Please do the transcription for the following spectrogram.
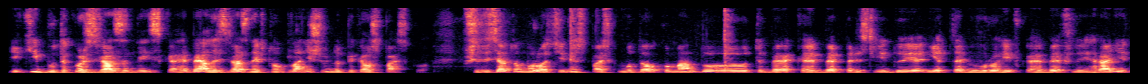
який був також зв'язаний з КГБ, але зв'язаний в тому плані, що він опікав Спаського. В 60-му році він Спаському дав команду: е, тебе КГБ переслідує, є в тебе вороги в КГБ в Ленінграді.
